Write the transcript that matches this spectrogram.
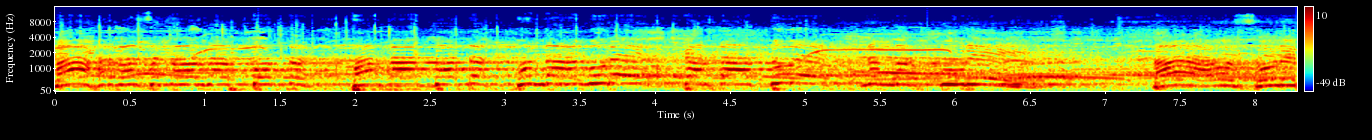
ਮਾਂ ਹਰਵੰਸ ਕੌਰ ਦਾ ਪੁੱਤ ਫਰਦਾ ਗੁੱਦ, ਹੁੰਦਾ ਮੂਰੇ ਕਰਦਾ ਦੂਰੇ ਨੰਬਰ ਪੂਰੇ। ਹਾਂ ਉਹ ਸੋਹਣੇ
